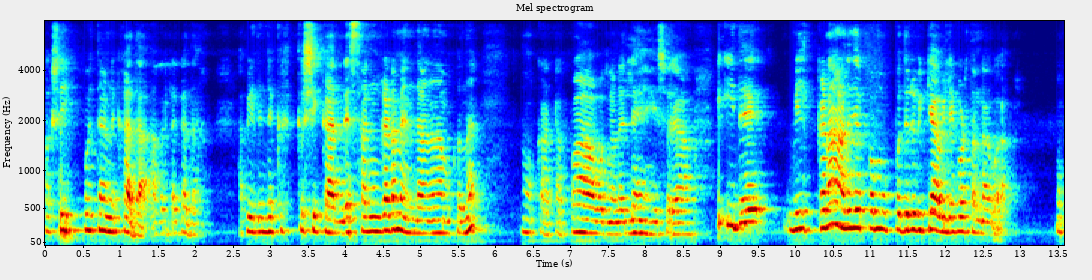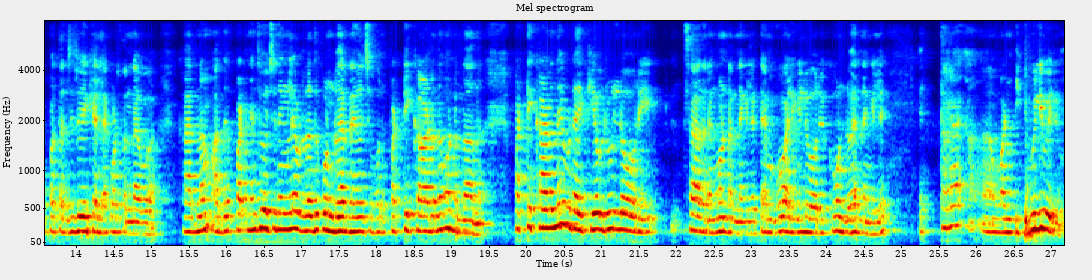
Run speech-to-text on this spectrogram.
പക്ഷെ ഇപ്പോഴത്താണ് കഥ അവരുടെ കഥ. അപ്പോൾ ഇതിന്റെ കൃഷിക്കാരന്റെ സങ്കടം എന്താണെന്ന് നമുക്കൊന്ന് നോക്കാട്ടെ. പാവങ്ങളല്ലേ ഈശ്വര. ഇത് വിൽക്കണ ആൾ ചിലപ്പോൾ മുപ്പത് രൂപയ്ക്കാവില്ലേ കൊടുത്തുണ്ടാവുക മുപ്പത്തഞ്ച് രൂപയ്ക്കല്ല കൊടുത്തിട്ടുണ്ടാവുക? കാരണം അത് ഞാൻ ചോദിച്ചു നിങ്ങൾ എവിടെ അത് കൊണ്ടുവരണേന്ന് ചോദിച്ചപ്പോൾ പട്ടിക്കാട് നിന്ന് കൊണ്ടുവന്നതാണ്. പട്ടിക്കാട് നിന്ന് ഇവിടേക്ക് ഒരു ലോറി സാധനം കൊണ്ടുവരണമെങ്കിൽ ടെമ്പോ അല്ലെങ്കിൽ ലോറിയൊക്കെ കൊണ്ടുവരണമെങ്കിൽ എത്ര വണ്ടിക്കൂലി വരും?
